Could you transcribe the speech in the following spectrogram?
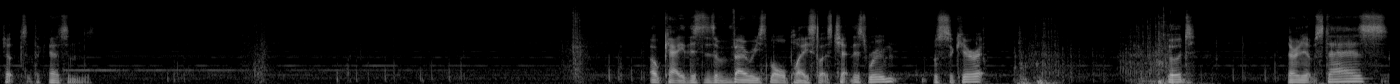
Shut the curtains. Okay, this is a very small place. Let's check this room. We'll secure it. Good. They're any upstairs?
